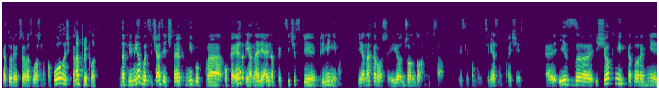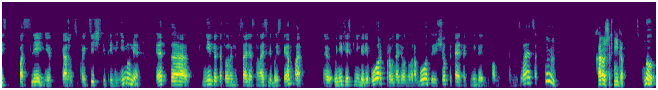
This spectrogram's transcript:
которая все разложено по полочкам. Например? Например, вот сейчас я читаю книгу про ОКР, и она реально практически применима. И она хорошая. Ее Джон Дор написал, если кому интересно прочесть. Э, из э, еще книг, которые мне из последних кажутся практически применимыми, это книга, которую написали основатели. Э, у них есть книга Rework про удаленную работу, еще какая-то книга, не помню, как она называется. Mm. Хорошая книга. Ну,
